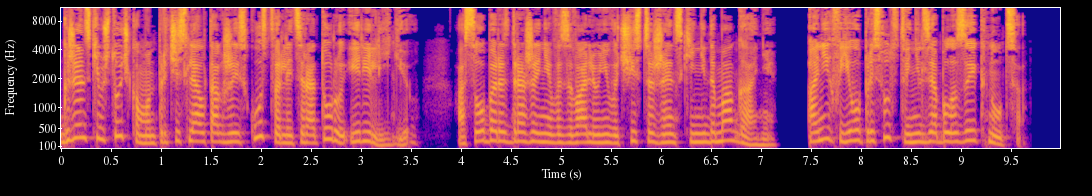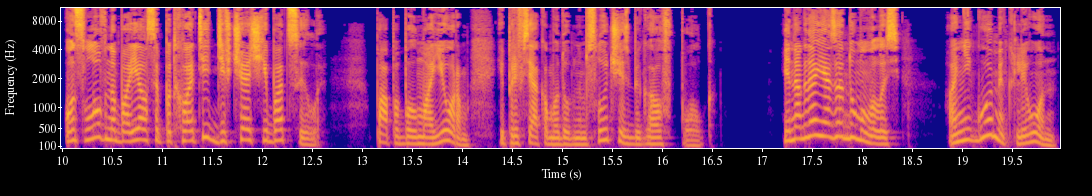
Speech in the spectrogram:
К женским штучкам он причислял также искусство, литературу и религию. Особое раздражение вызывали у него чисто женские недомогания. О них в его присутствии нельзя было заикнуться. Он словно боялся подхватить девчачьи бациллы. Папа был майором и при всяком удобном случае сбегал в полк. Иногда я задумывалась, а не гомик ли он?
